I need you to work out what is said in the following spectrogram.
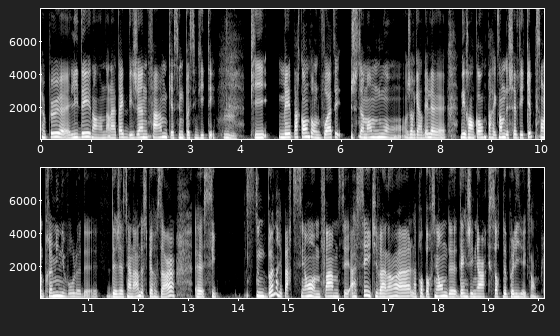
un peu euh, l'idée dans, dans, la tête des jeunes femmes que c'est une possibilité. Hmm. Puis, mais par contre, on le voit, justement, nous, on, je regardais le, des rencontres, par exemple, de chefs d'équipe qui sont le premier niveau là, de, de gestionnaire, de superviseur. Euh, c'est c'est une bonne répartition homme-femme. C'est assez équivalent à la proportion d'ingénieurs qui sortent de poly, exemple.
